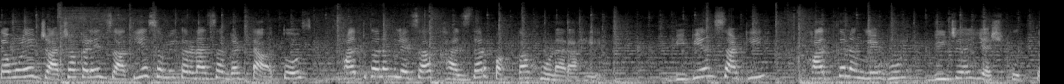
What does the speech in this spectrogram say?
त्यामुळे ज्याच्याकडे जातीय समीकरणाचा गट्टा तोच हातकणंगलेचा खासदार पक्का होणार आहे. बीपीएनसाठी हातकणंगलेहून विजय यशपुत्त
